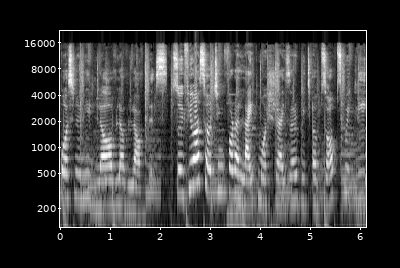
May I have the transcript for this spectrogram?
personally love love love this. So if you are searching for a light moisturizer which absorbs quickly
